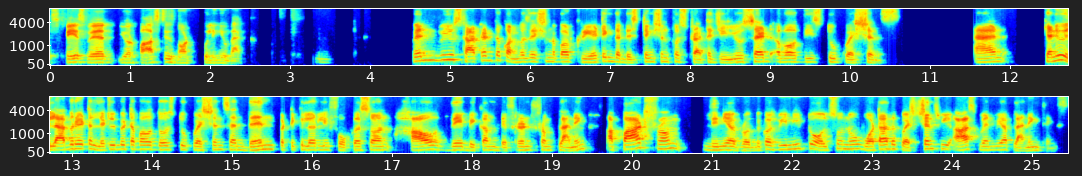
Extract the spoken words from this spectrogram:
space where your past is not pulling you back. When we started the conversation about creating the distinction for strategy, you said about these two questions. And can you elaborate a little bit about those two questions and then particularly focus on how they become different from planning apart from linear growth? Because we need to also know what are the questions we ask when we are planning things.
